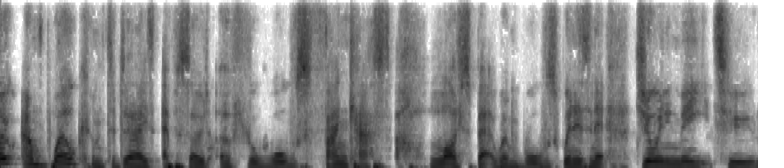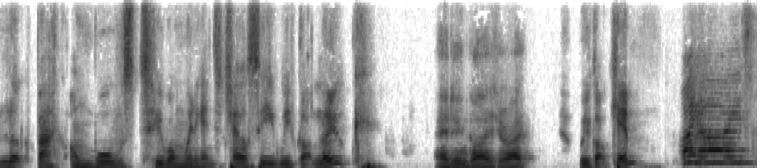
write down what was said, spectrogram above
Hello and welcome to today's episode of the Wolves Fancast. Oh, life's better when Wolves win, isn't it? Joining me to look back on Wolves' 2 1 win against Chelsea, we've got Luke. How you doing, guys? You're right? We've got Kim. Hi, guys.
